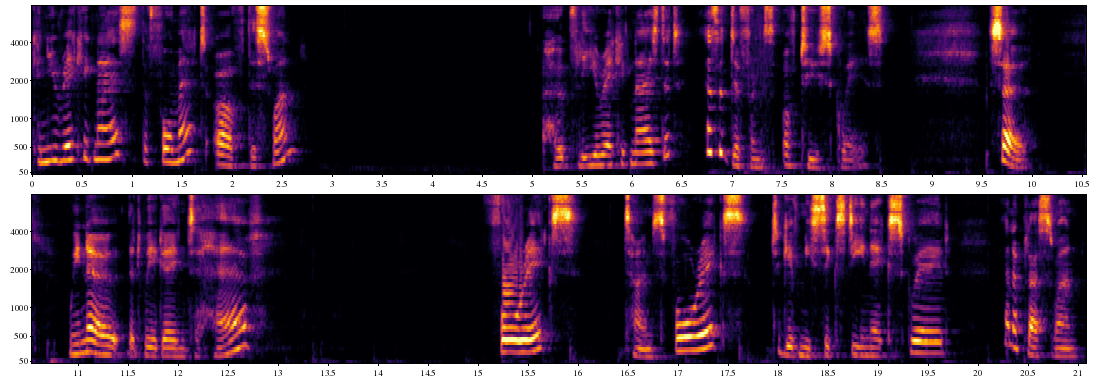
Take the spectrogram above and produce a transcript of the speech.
can you recognize the format of this one? Hopefully you recognized it as a difference of two squares. So, we know that we're going to have 4x times 4x to give me 16x squared and a plus 1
